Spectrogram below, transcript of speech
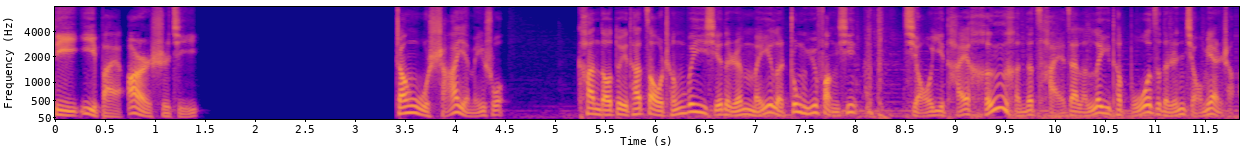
第一百二十集，张悟啥也没说，看到对他造成威胁的人没了，终于放心，脚一抬，狠狠地踩在了勒他脖子的人脚面上，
